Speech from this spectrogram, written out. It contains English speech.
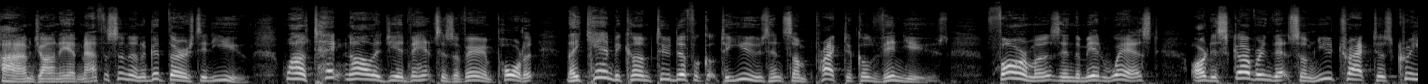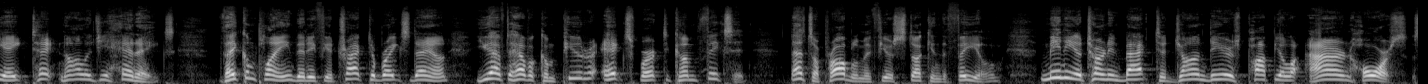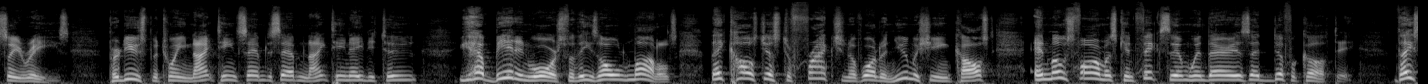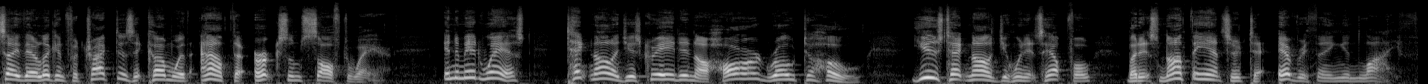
Hi, I'm John Ed Matheson, and a good Thursday to you. While technology advances are very important, they can become too difficult to use in some practical venues. Farmers in the Midwest are discovering that some new tractors create technology headaches. They complain that if your tractor breaks down, you have to have a computer expert to come fix it. That's a problem if you're stuck in the field. Many are turning back to John Deere's popular Iron Horse series produced between 1977 and 1982. You have bidding wars for these old models. They cost just a fraction of what a new machine costs, and most farmers can fix them when there is a difficulty. They say they're looking for tractors that come without the irksome software. In the Midwest, technology is creating a hard road to hoe. Use technology when it's helpful, but it's not the answer to everything in life.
